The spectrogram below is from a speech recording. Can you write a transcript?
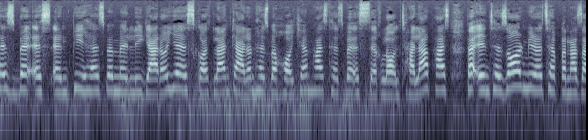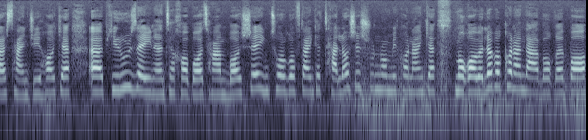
حزب SNP حزب ملیگرای اسکاتلند که الان حزب حاکم هست حزب استقلال طلب هست و انتظار میره طبق نظرسنجی ها که پیروز این انتخابات هم باشه. اینطور گفتن که تلاششون رو می‌کنن که مقابله بکنن در واقع با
